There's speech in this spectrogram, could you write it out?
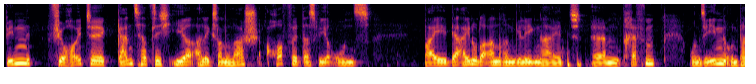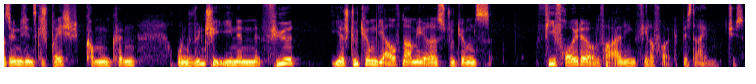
Bin für heute ganz herzlich Ihr Alexander Lasch. Hoffe, dass wir uns bei der ein oder anderen Gelegenheit ähm, treffen und sehen und persönlich ins Gespräch kommen können und wünsche Ihnen für Ihr Studium, die Aufnahme Ihres Studiums viel Freude und vor allen Dingen viel Erfolg. Bis dahin. Tschüss.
